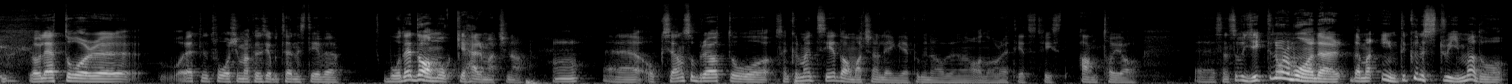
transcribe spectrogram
Det var väl ett år, eh, var ett eller två år sedan man kunde se på tennis-TV både dam och herrmatcherna. Mm. Eh, och sen så bröt då, sen kunde man inte se dammatcherna längre på grund av en, någon rättighetstvist, antar jag. Eh, sen så gick det några månader där man inte kunde streama då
